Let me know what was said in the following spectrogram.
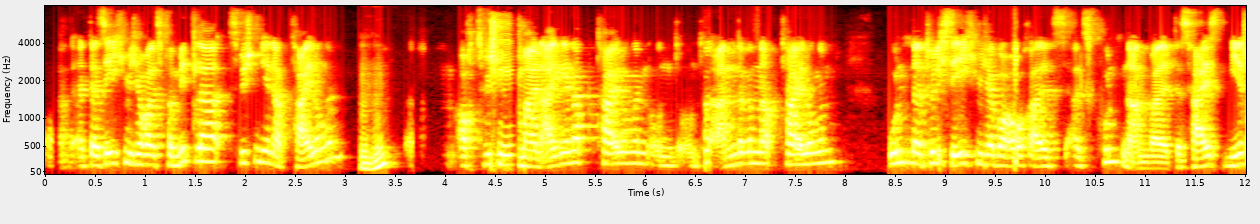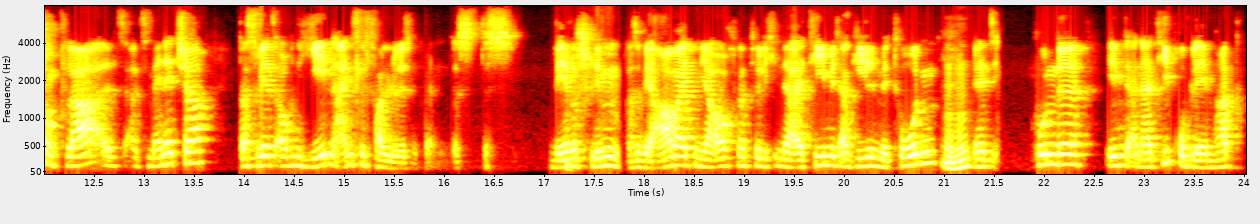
Und da sehe ich mich auch als Vermittler zwischen den Abteilungen, mhm. Ähm, auch zwischen meinen eigenen Abteilungen und, und anderen Abteilungen. Und natürlich sehe ich mich aber auch als, als Kundenanwalt. Das heißt, mir ist schon klar als, als Manager, dass wir jetzt auch nicht jeden Einzelfall lösen können. Das, das wäre schlimm. Also wir arbeiten ja auch natürlich in der IT mit agilen Methoden. Mhm. Wenn jetzt ein Kunde irgendein IT-Problem hat,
